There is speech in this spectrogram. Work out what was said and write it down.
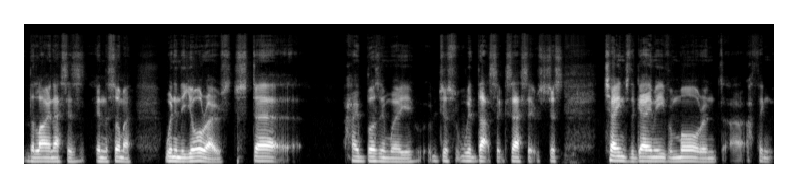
the Lionesses in the summer winning the Euros. Just uh, how buzzing were you just with that success? It was just changed the game even more, and I think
